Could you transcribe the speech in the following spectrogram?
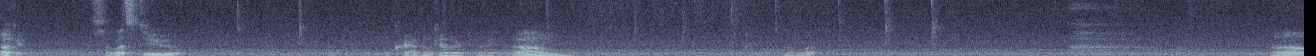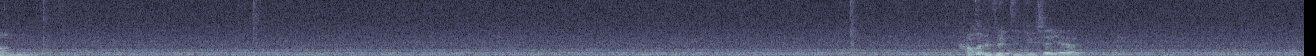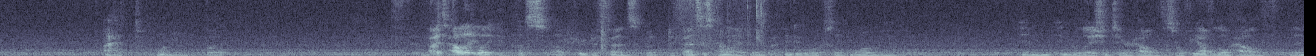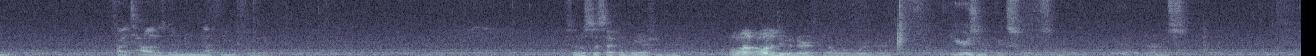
Okay. So let's do. Oh, crab, don't kill her. Okay. Um. Level up. Um. How much vit did you say you had? I had 20, but vitality like it puts up your defense, but defense is kind of like a, I think it works like more of a in in relation to your health. So if you have low health, then vitality is going to do nothing for you. So what's the second thing I should do? I want, I want to do endurance, but I want more endurance. You're using a big sword, so yeah, endurance.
